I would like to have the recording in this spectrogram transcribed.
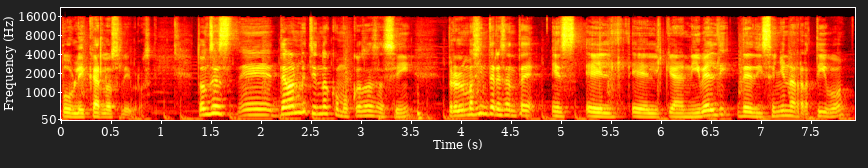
publicar los libros. Entonces, eh, te van metiendo como cosas así, pero lo más interesante es el, que a nivel de diseño narrativo,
